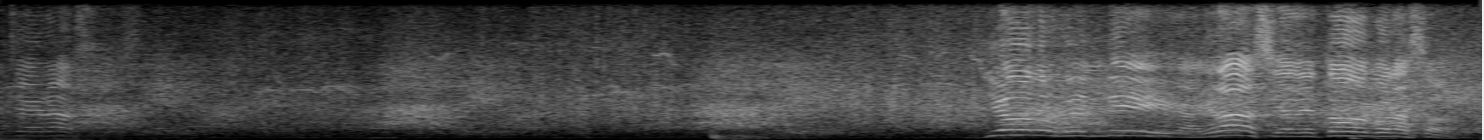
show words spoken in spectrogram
Muchas gracias. Dios los bendiga. Gracias de todo corazón.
